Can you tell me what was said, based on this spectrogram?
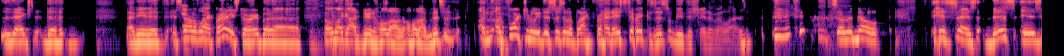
the next the. I mean, it, it's not a Black Friday story, but uh, oh my God, dude, hold on, hold on. This is un- unfortunately this isn't a Black Friday story because this would be the shit if it was. so the note it says this is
